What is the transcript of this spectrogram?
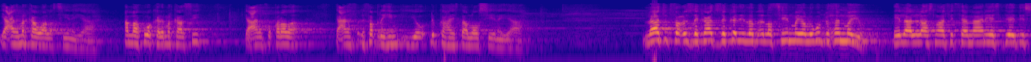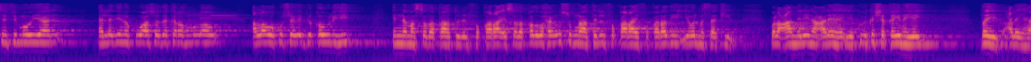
yani markaa waa la siinayaa. Ama kuwa kale markaasi yani fuqarada yani lifaqrihim iyo dhibka haystaa loo siinayaa. Laa tudfacu zakaatu zakadii la siin mayo lagu bixin mayo ila lilasnaafi amaaniya sideedii sinfi mooyaane aladiina kuwaasoo dakarahum llahu allah uu ku sheegay biqowlihi inama asadaqaatu lilfuqaraai. Sadaqadu waxay u sugnaatay lilfuqaraai fuqaradii iyo walmasaakiin waalcaamiliina calayha iyo kuwii ka shaqaynayey ayb alayha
